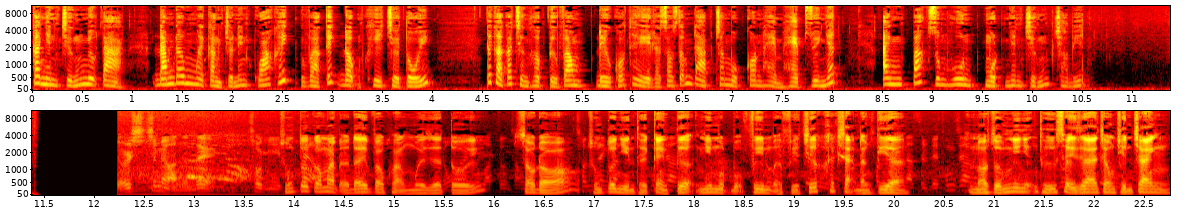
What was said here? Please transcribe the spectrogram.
Các nhân chứng miêu tả đám đông ngày càng trở nên quá khích và kích động khi trời tối. Tất cả các trường hợp tử vong đều có thể là do dẫm đạp trong một con hẻm hẹp duy nhất. Anh Park Jung-hun, một nhân chứng cho biết. Chúng tôi có mặt ở đây vào khoảng 10 giờ tối. Sau đó, chúng tôi nhìn thấy cảnh tượng như một bộ phim ở phía trước khách sạn đằng kia. Nó giống như những thứ xảy ra trong chiến tranh,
